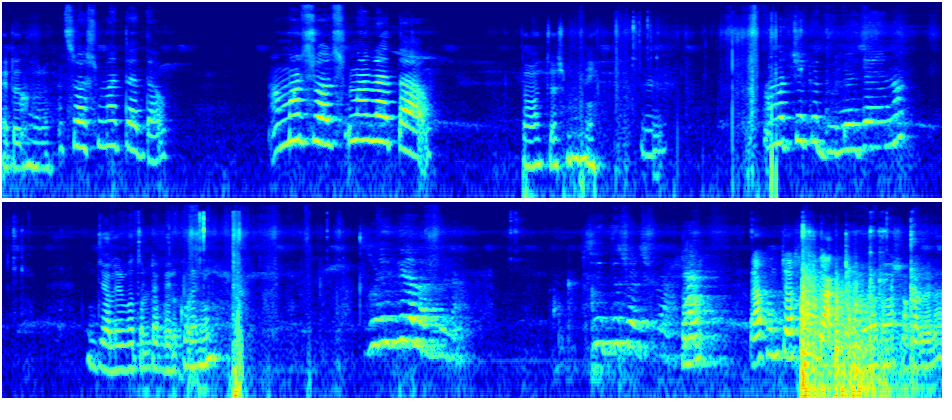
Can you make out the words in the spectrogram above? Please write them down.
এটা ধরো। চশমাটা দাও। আমার চশমাটা দাও। তোমার চশমা নেই? আমার চোখে ধুলে যায় না। জলের বোতলটা বের করে নিই ঘড়ি দিয়ে লাগবে না শুধু চশমা তোমার এখন চশমা লাগবে না বাবা তোমার সকালবেলা।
